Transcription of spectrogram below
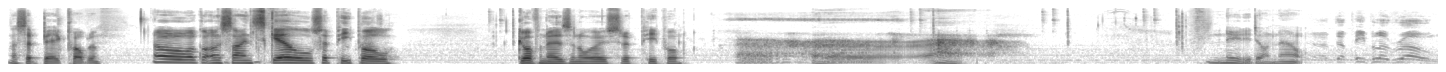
That's a big problem. Oh, I've got to assign skills for people, governors, and all those sort of people. Nearly done now. The people of Rome.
